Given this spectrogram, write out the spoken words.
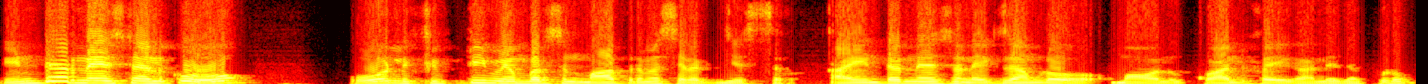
ఇంటర్నేషనల్కు ఓన్లీ ఫిఫ్టీ మెంబర్స్ని మాత్రమే సెలెక్ట్ చేస్తారు. ఆ ఇంటర్నేషనల్ ఎగ్జామ్లో మా వాళ్ళు క్వాలిఫై కాలేదప్పుడు.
